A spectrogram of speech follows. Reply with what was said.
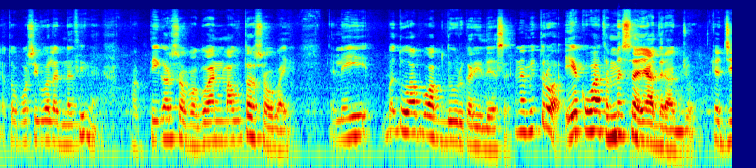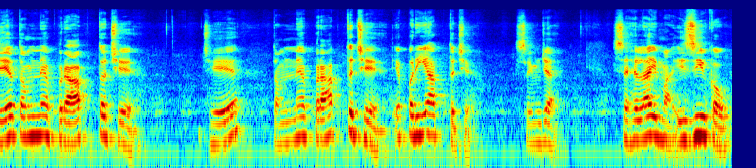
એ તો પોસિબલ જ નથી ને. ભક્તિ કરશો, ભગવાનમાં ઉતરશો ભાઈ. એટલે એ બધું આપોઆપ દૂર કરી દેશે. અને મિત્રો, એક વાત હંમેશા યાદ રાખજો કે જે તમને પ્રાપ્ત છે, જે તમને પ્રાપ્ત છે, એ પર્યાપ્ત છે. સમજાય? સહેલાઈમાં ઇઝી કહું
